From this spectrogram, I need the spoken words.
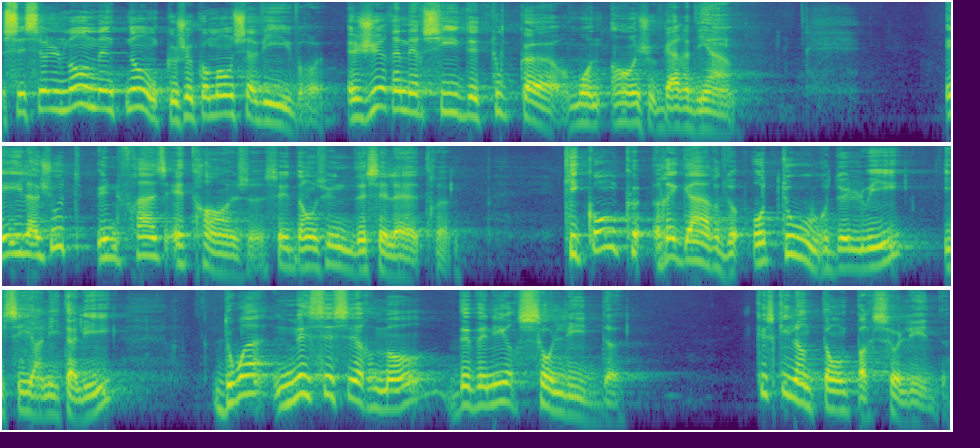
c'est seulement maintenant que je commence à vivre, et je remercie de tout cœur mon ange gardien. Et il ajoute une phrase étrange, c'est dans une de ses lettres. Quiconque regarde autour de lui, ici en Italie, doit nécessairement devenir solide. Qu'est-ce qu'il entend par solide?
